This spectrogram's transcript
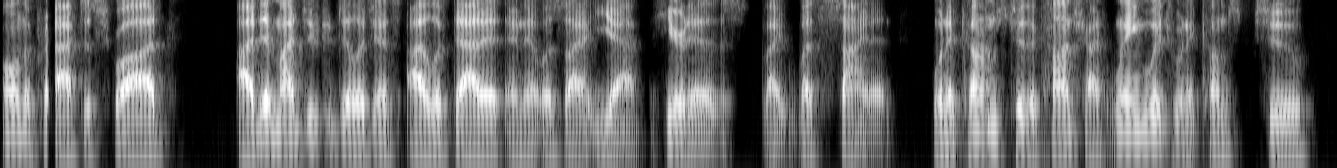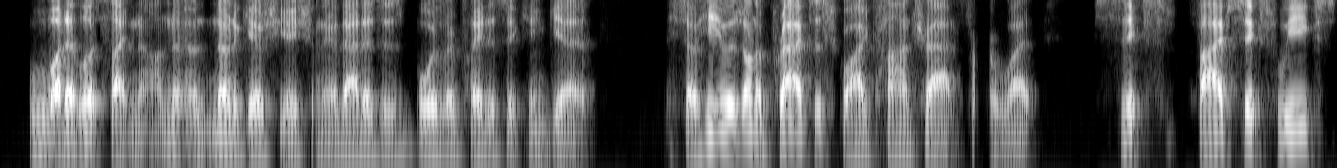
on the practice squad. I did my due diligence. I looked at it and it was like, yeah, here it is. Like, let's sign it. When it comes to the contract language, when it comes to what it looks like, no, no, no negotiation there. That is as boilerplate as it can get. So he was on the practice squad contract for what six, five, six weeks.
